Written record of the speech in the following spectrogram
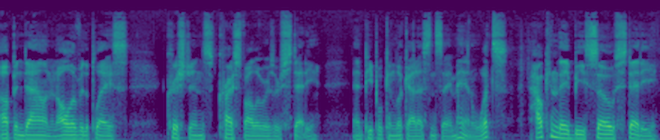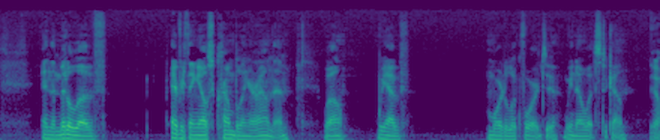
up and down and all over the place, Christians, Christ followers are steady, and people can look at us and say, "Man, what's how can they be so steady in the middle of everything else crumbling around them?" Well, we have more to look forward to. We know what's to come. Yeah,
